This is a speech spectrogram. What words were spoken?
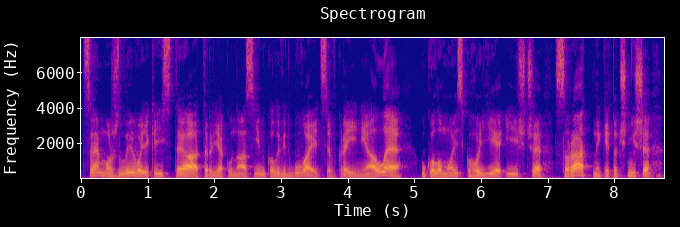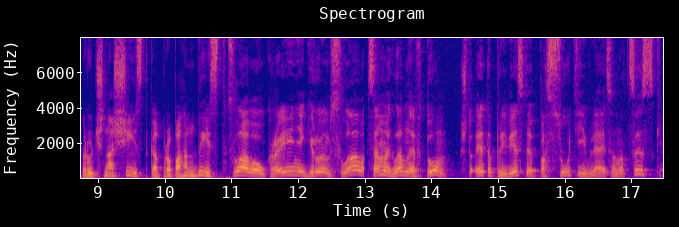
це можливо якийсь театр, як у нас інколи відбувається в країні. Але у Коломойського є і ще соратники, точніше, ручна шістка, пропагандист. Слава Україні, героям слава! Саме головне в том, что это приветствие по сути является нацистским.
